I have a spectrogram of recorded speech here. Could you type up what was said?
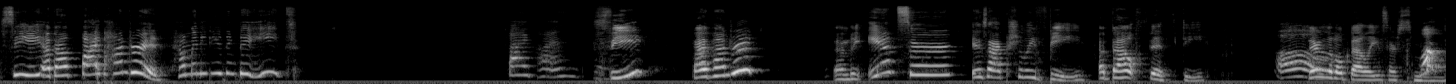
C, about 500. How many do you think they eat? Five hundred. C, 500? And the answer is actually B, about 50. Oh. Their little bellies are small.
